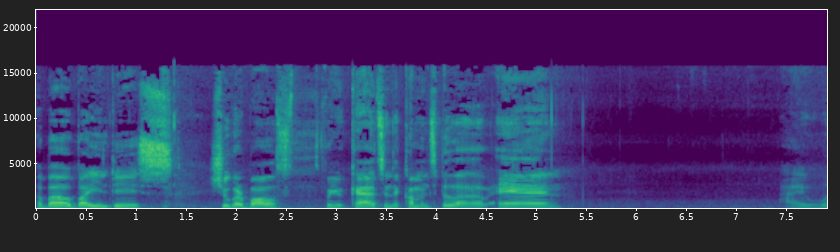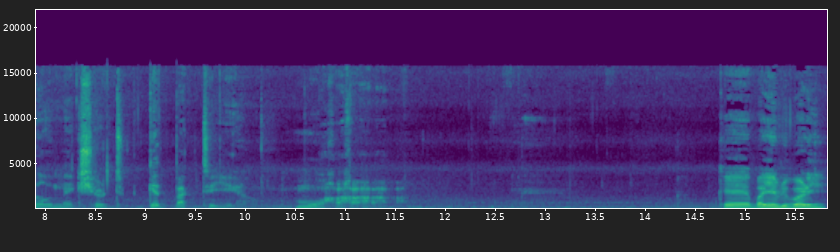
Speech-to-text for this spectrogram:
about buying these sugar balls for your cats in the comments below and I will make sure to get back to you. Okay, bye everybody.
